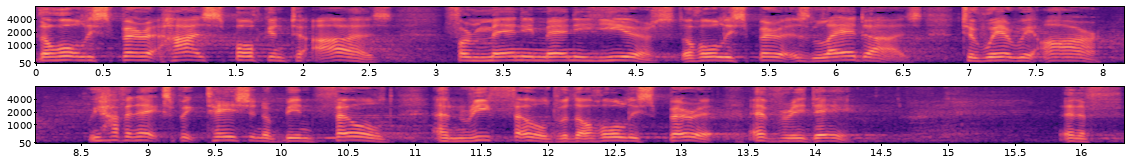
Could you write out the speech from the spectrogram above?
The Holy Spirit has spoken to us for many, many years. The Holy Spirit has led us to where we are. We have an expectation of being filled and refilled with the Holy Spirit every day. And if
